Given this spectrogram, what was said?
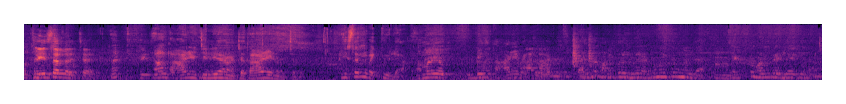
ഫ്രീസറിൽ വെച്ചാൽ ഞാൻ താഴെ ചില്ലിയാണ് വെച്ചത്. താഴെയാണ് വെച്ചത്. ഫ്രീസറിൽ വെക്കില്ല നമ്മൾ ഫുഡിന് താഴെ വെക്കില്ല രണ്ട് മണിക്കൂർ ഇല്ല രണ്ട് മണിക്കൂറൊന്നുമില്ല. എട്ട് മണിക്കൂർ റെഡിയാക്കിയതാണ്.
